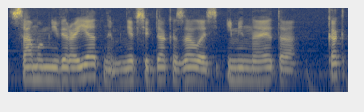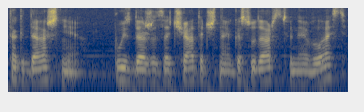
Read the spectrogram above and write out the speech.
Самым невероятным мне всегда казалось именно это, как тогдашняя, пусть даже зачаточная государственная власть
